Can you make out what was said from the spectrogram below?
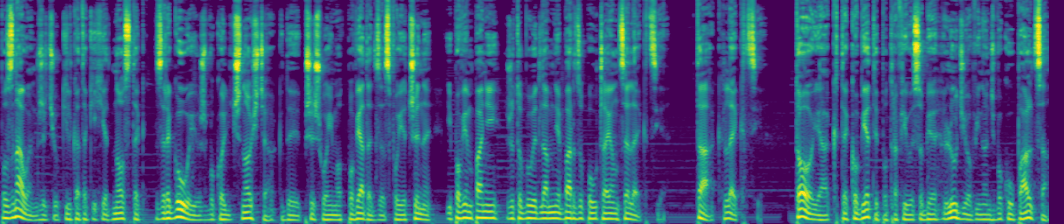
Poznałem w życiu kilka takich jednostek, z reguły już w okolicznościach, gdy przyszło im odpowiadać za swoje czyny, i powiem pani, że to były dla mnie bardzo pouczające lekcje. Tak, lekcje. To, jak te kobiety potrafiły sobie ludzi owinąć wokół palca,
